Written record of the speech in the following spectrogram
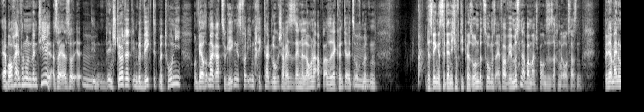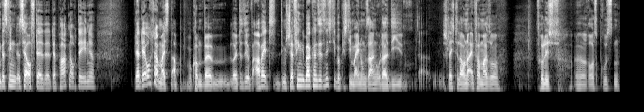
er braucht einfach nur ein Ventil. Also, also er- ihn, ihn stört es, ihn bewegt es mit Toni und wer auch immer gerade zugegen ist von ihm, kriegt halt logischerweise seine Laune ab. Also der könnte ja jetzt auch mit einem. Deswegen ist das ja nicht auf die Person bezogen, ist einfach, wir müssen aber manchmal unsere Sachen rauslassen. Bin der Meinung, deswegen ist ja oft der, der, der Partner auch derjenige, ja, der auch da am meisten abbekommt, weil ähm, Leute, die auf Arbeit dem Chef gegenüber können sie jetzt nicht die, wirklich die Meinung sagen oder die äh, schlechte Laune einfach mal so fröhlich äh, rausbrusten.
